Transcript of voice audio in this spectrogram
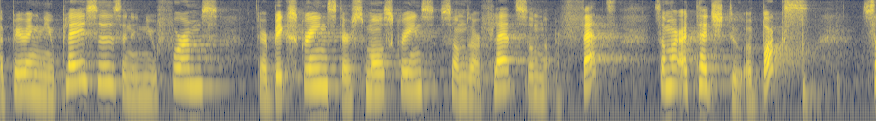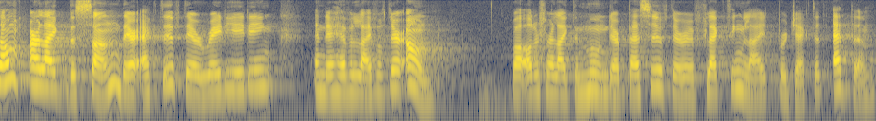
appearing in new places and in new forms. They're big screens, they're small screens. Some are flat, some are fat. Some are attached to a box. Some are like the sun, they're active, they're radiating, and they have a life of their own. While others are like the moon, they're passive, they're reflecting light projected at them.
